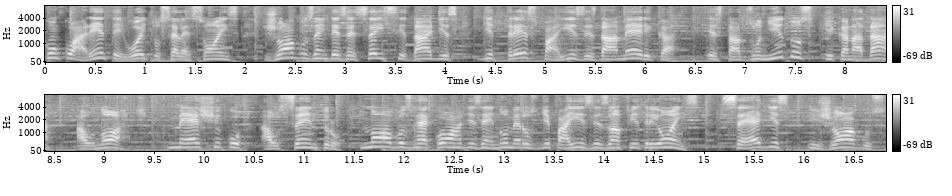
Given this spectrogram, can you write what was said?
com 48 seleções, jogos em 16 cidades de três países da América: Estados Unidos e Canadá, ao norte. México ao centro, novos recordes em números de países anfitriões, sedes e jogos,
